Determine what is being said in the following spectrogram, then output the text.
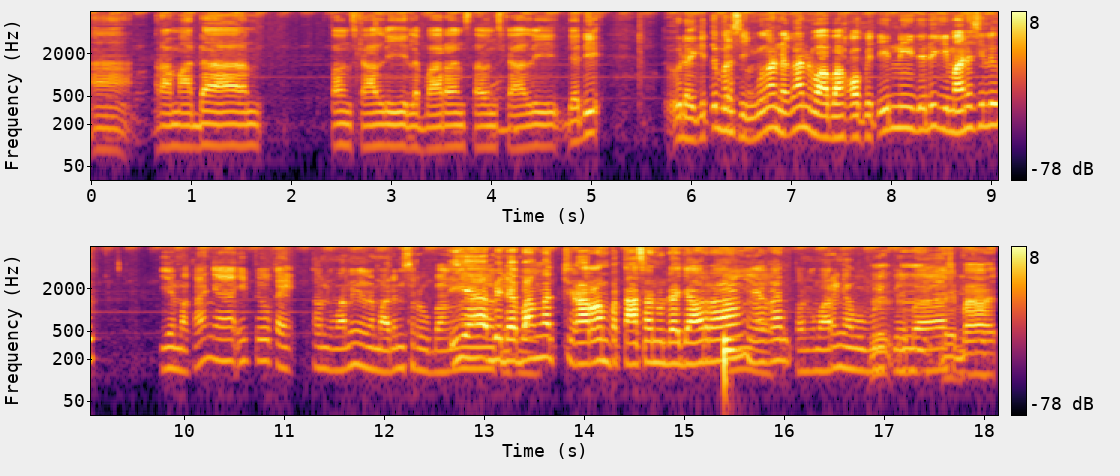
ah, Ramadan tahun sekali Lebaran setahun sekali. Jadi udah gitu bersinggungan dengan wabah covid ini. Jadi gimana sih lu? Iya makanya itu kayak tahun kemarin Ramadan seru banget iya beda gitu. banget. Sekarang petasan udah jarang Iya, ya kan? tahun kemarin ngabuburit Mm-mm, bebas gitu. bebas.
